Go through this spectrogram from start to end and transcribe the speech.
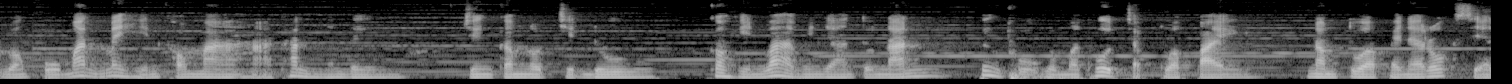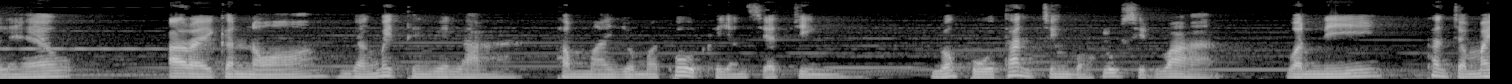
หลวงปู่มั่นไม่เห็นเขามาหาท่านเหมือนเดิม จึงกำหนดจิตดู ก็เห็นว่าวิญญาณตัวนั้นเพิ่งถูกยมทูตจับตัวไปนำตัวไปนรกเสียแล้ว อะไรกันหนอยังไม่ถึงเวลาทำไมยมทูตขยันเสียจริง หลวงปู่ท่านจึงบอกลูกศิษย์ว่า วันนี้ท่านจะไม่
